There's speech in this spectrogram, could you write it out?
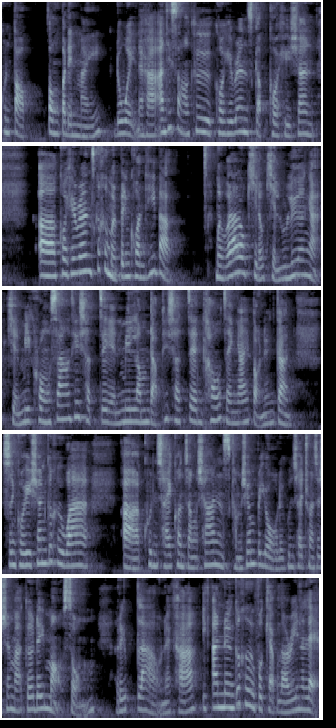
คุณตอบตรงประเด็นไหมด้วยนะคะ อันที่สองคือ coherence กับ cohesion เอ่อ coherence ก็คือเหมือนเป็นคนที่แบบ เหมือนเวลาเราเขียนเราเขียนรู้เรื่องอะ่ะเขียนมีโครงสร้างที่ชัดเจน มีลำดับที่ชัดเจนเข้าใจง่ายต่อเนื่องกัน ส่วน cohesion ก็คือว่าคุณใช้ conjunctions คำเชื่อมประโยค หรือคุณใช้ transition marker ได้เหมาะสมหรือเปล่านะคะ อีกอันหนึงก็คือ vocabulary นั่นแหละ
